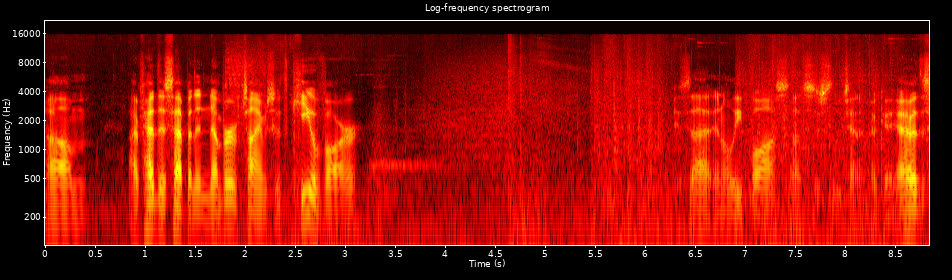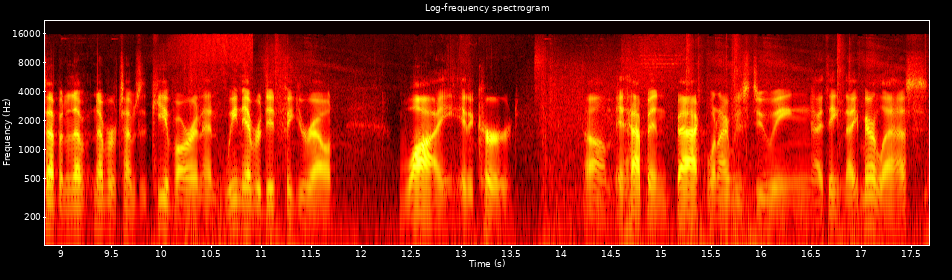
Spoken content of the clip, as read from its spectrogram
Um, I've had this happen a number of times with Kiovar. Is that an elite boss? That's just lieutenant. Okay, I had this happen a number of times with Kiovar, and, and we never did figure out why it occurred. Um, it happened back when I was doing, I think, Nightmare Lass.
